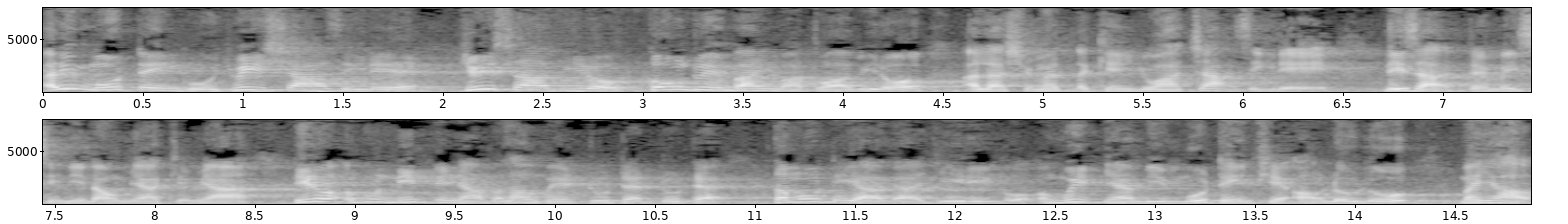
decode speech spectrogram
အဲ့ဒီမိုးတိမ်ကိုရွေ့ရှားစေတယ်ရွေ့ရှားပြီးတော့ကုန်းတွင်းပိုင်းမှာသွားပြီးတော့အလရှမတ်တခင်ရွာကျစေတယ်လေးစားတဲ့မိတ်ဆွေညီနောင်များခင်များဒီတော့အခုနီးပညာဘလောက်ပဲတိုးတက်တိုးတက်သမုဒ္ဒရာကရေတွေကိုအငွေ့ပြန်ပြီးမိုးတိမ်ဖြစ်အောင်လုပ်လို့မရဘူး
